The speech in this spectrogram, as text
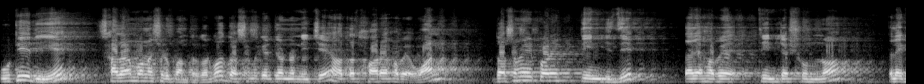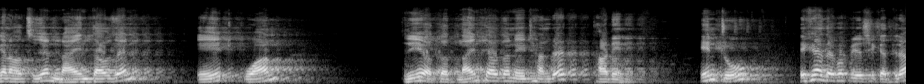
উঠিয়ে দিয়ে সাধারণ বর্ণাংশে রূপান্তর করব। দশমিকের জন্য নিচে অর্থাৎ হরে হবে ওয়ান দশমিকের পরে তিন ডিজিট তাহলে হবে তিনটে শূন্য। তাহলে এখানে হচ্ছে যে nine thousand eight one three অর্থাৎ nine eight hundred thirteen into এখানে দেখো প্রিয় শিক্ষার্থীরা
